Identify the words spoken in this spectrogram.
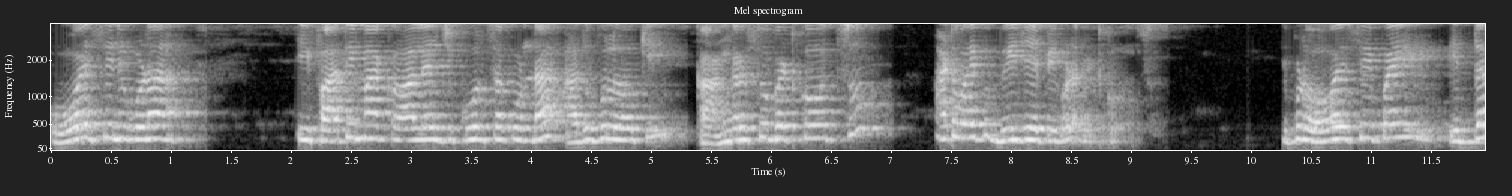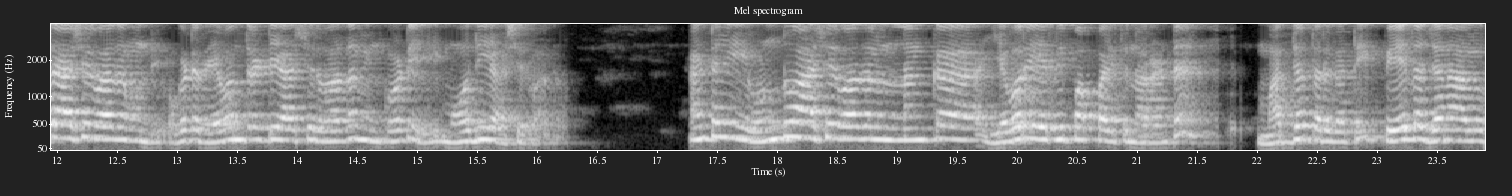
ఓఎస్సీని కూడా ఈ ఫాతిమా కాలేజ్ కూల్చకుండా అదుపులోకి కాంగ్రెస్ పెట్టుకోవచ్చు అటువైపు బీజేపీ కూడా పెట్టుకోవచ్చు. ఇప్పుడు ఓవైసీపై ఇద్దరి ఆశీర్వాదం ఉంది. ఒకటి రేవంత్ రెడ్డి ఆశీర్వాదం ఇంకోటి మోదీ ఆశీర్వాదం. అంటే ఈ రెండు ఆశీర్వాదాలు ఉన్నాక ఎవరు ఎర్రిపప్పు అవుతున్నారంటే మధ్యతరగతి పేద జనాలు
